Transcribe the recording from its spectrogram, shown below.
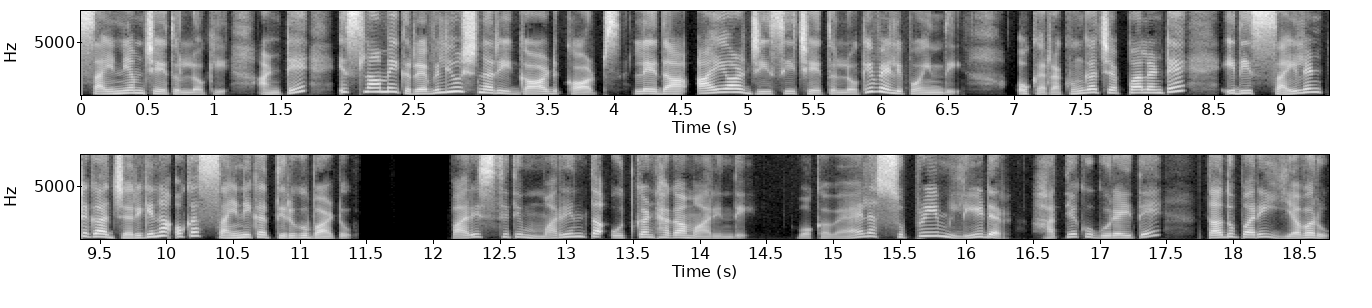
సైన్యం చేతుల్లోకి అంటే ఇస్లామిక్ రెవల్యూషనరీ గార్డ్ కార్ప్స్ లేదా ఐఆర్జీసీ చేతుల్లోకి వెళ్ళిపోయింది. ఒక రకంగా చెప్పాలంటే ఇది సైలెంట్గా జరిగిన ఒక సైనిక తిరుగుబాటు. పరిస్థితి మరింత ఉత్కంఠగా మారింది. ఒకవేళ సుప్రీం లీడర్ హత్యకు గురైతే తదుపరి ఎవరు?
